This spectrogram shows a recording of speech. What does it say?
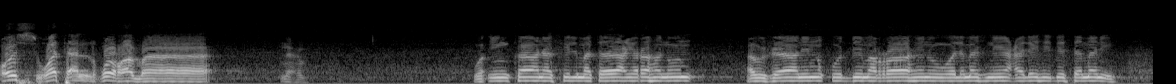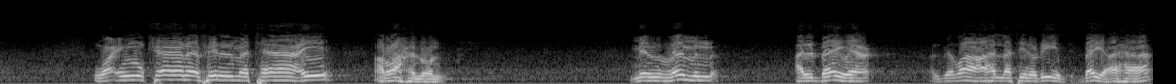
أسوة الغرماء. نعم. وإن كان في المتاع رهن أو جان قدم الراهن والمجني عليه بثمنه. وإن كان في المتاع رهن. من ضمن البيع البضاعة التي نريد بيعها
